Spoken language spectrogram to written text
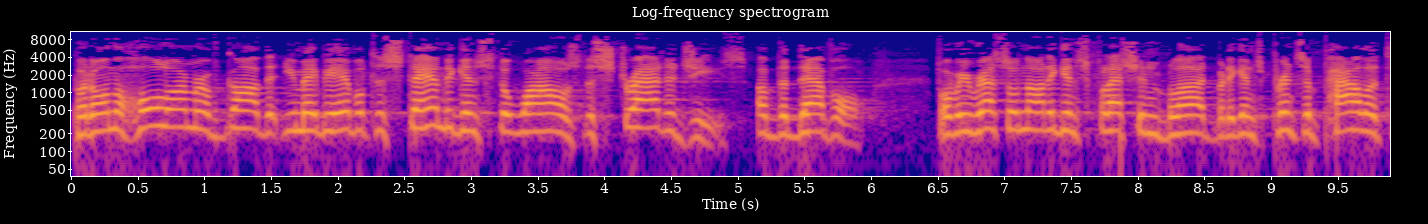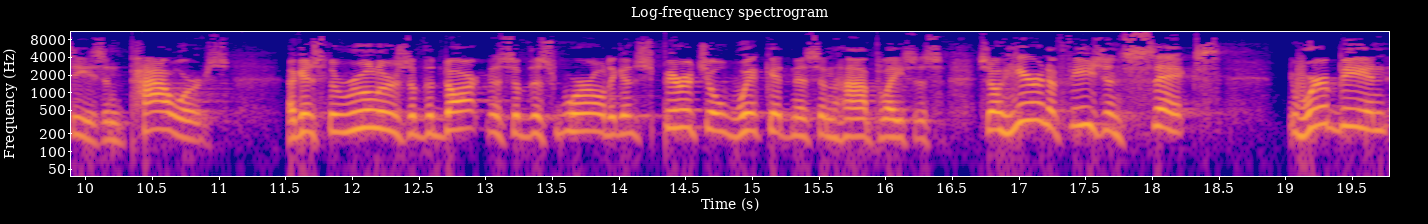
Put on the whole armor of God that you may be able to stand against the wiles, the strategies of the devil. For we wrestle not against flesh and blood, but against principalities and powers, against the rulers of the darkness of this world, against spiritual wickedness in high places. So here in Ephesians 6, we're being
